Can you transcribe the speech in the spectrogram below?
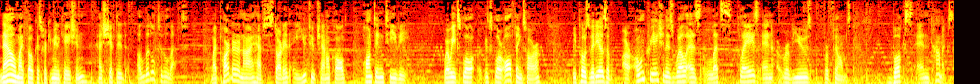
Now my focus for communication has shifted a little to the left. My partner and I have started a YouTube channel called Haunting TV, where we explore, explore all things horror. We post videos of our own creation as well as let's plays and reviews for films, books, and comics.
